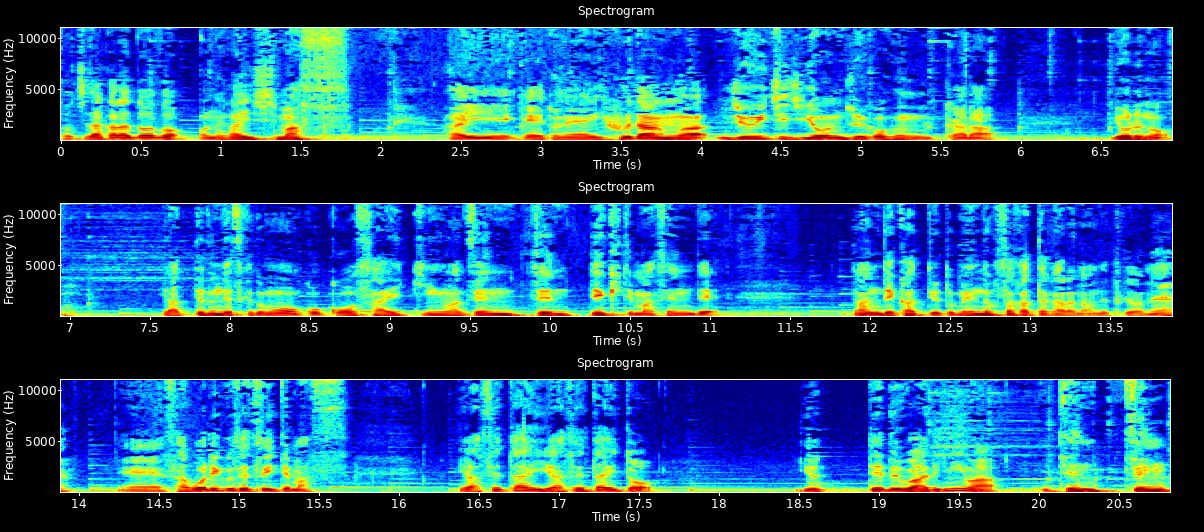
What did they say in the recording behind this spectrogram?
そちらからどうぞお願いします。はい、えっ、ー、とね、普段は11時45分から夜のやってるんですけども、ここ最近は全然できてませんで、なんでかっていうとめんどくさかったからなんですけどね、えー、サボり癖ついてます。痩せたい痩せたいと言ってる割には全然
